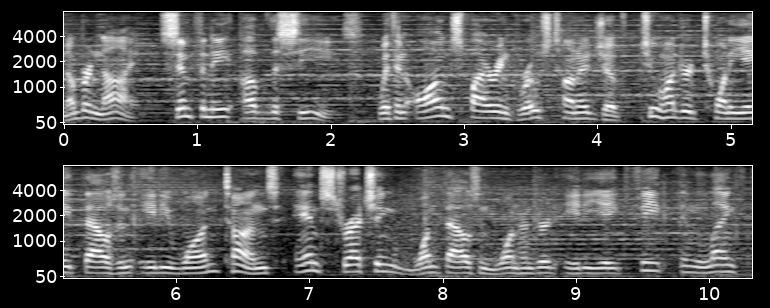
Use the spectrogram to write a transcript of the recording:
Number 9. Symphony of the Seas. With an awe-inspiring gross tonnage of 228,081 tons and stretching 1,188 feet in length,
